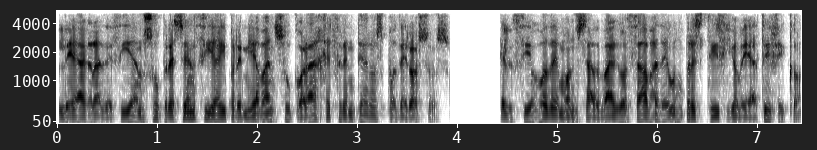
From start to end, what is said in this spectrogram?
Le agradecían su presencia y premiaban su coraje frente a los poderosos. El ciego de Monsalva gozaba de un prestigio beatífico.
